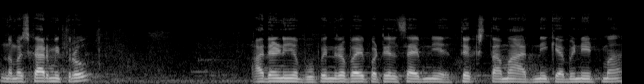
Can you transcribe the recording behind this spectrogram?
નમસ્કાર મિત્રો. આદરણીય ભૂપેન્દ્રભાઈ પટેલ સાહેબની અધ્યક્ષતામાં આજની કેબિનેટમાં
